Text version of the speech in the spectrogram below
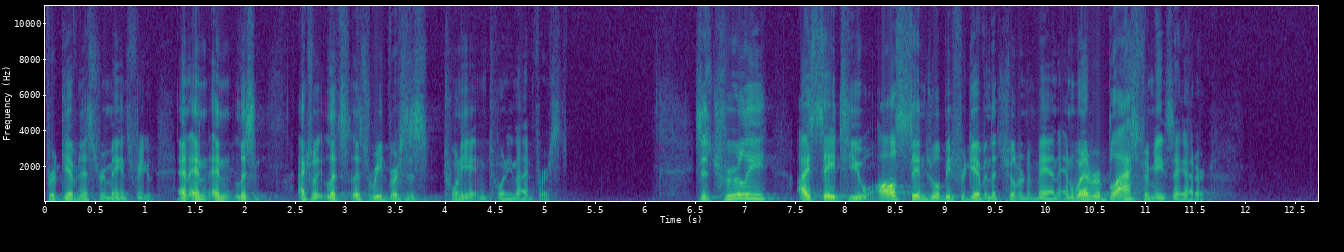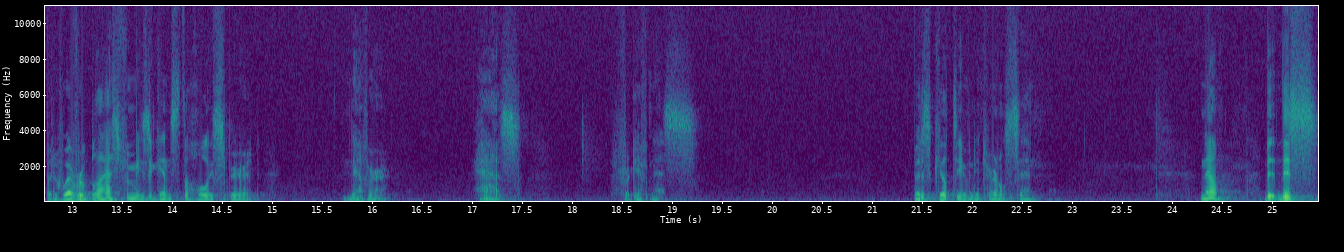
forgiveness remains for you. And, and, and listen, actually, let's, let's read verses 28 and 29 first. He says, Truly, I say to you, all sins will be forgiven the children of man, and whatever blasphemies they utter. But whoever blasphemies against the Holy Spirit never has forgiveness, but is guilty of an eternal sin. Now, this,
